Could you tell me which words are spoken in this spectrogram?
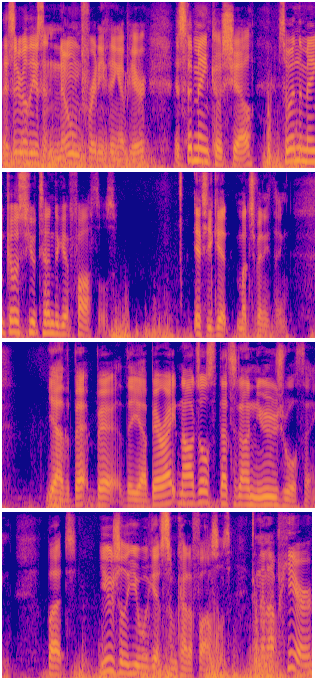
This really isn't known for anything up here. It's the Mancos shale. So in the Mancos, you tend to get fossils, if you get much of anything yeah, the ba the uh, barite nodules, that's an unusual thing. But usually you will get some kind of fossils. And then up here,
